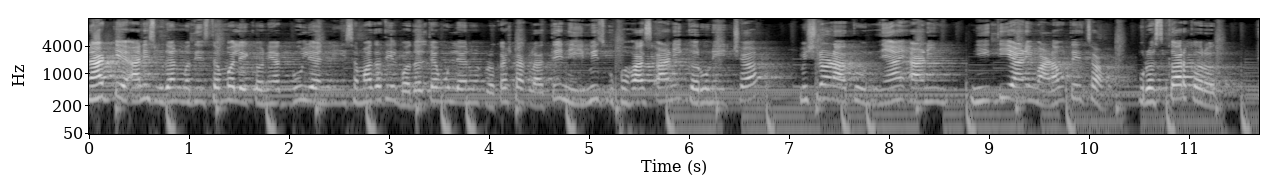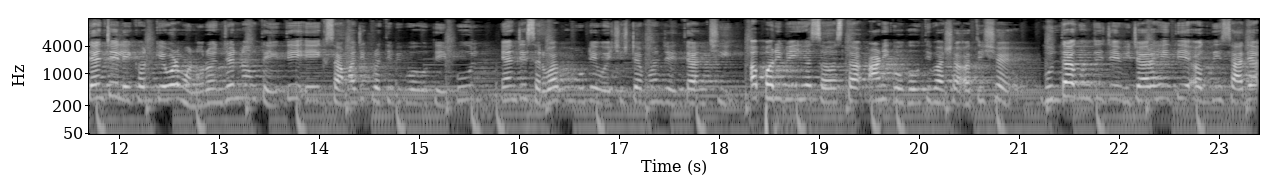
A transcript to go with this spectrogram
नाट्य आणि सुधांमधील स्तंभलेखन यात बुल यांनी समाजातील बदलत्या मूल्यांवर प्रकाश टाकला. ते नेहमीच उपहास आणि करुणेच्या मिश्रणातून न्याय आणि नीती आणि मानवतेचा पुरस्कार करत त्यांचे लेखन केवळ मनोरंजन नव्हते ते एक सामाजिक प्रतिबिंब होते. पूल यांचे सर्वात मोठे वैशिष्ट्य म्हणजे त्यांची अपरिमेय सहजता आणि ओघवती भाषा अतिशय गुंतागुंतीचे विचारही ते अगदी साध्या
